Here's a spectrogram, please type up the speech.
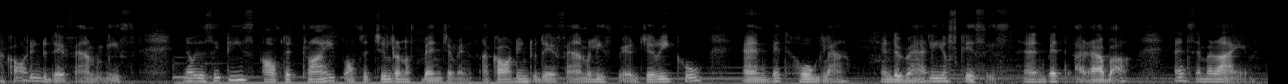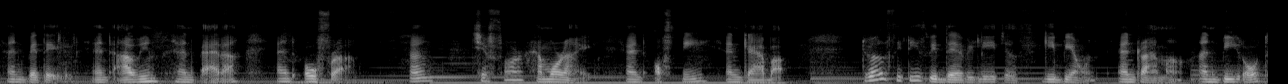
according to their families. Now the cities of the tribe of the children of Benjamin, according to their families, were Jericho and Beth Hoglah, and the valley of Keziz, and Beth Arabah, and Samaria, and Bethel, and Avim, and Para, and Ophrah, and Chephar Hamorai, and Ophni, and Gaba. Twelve cities with their villages, Gibeon, and Ramah, and Beeroth,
